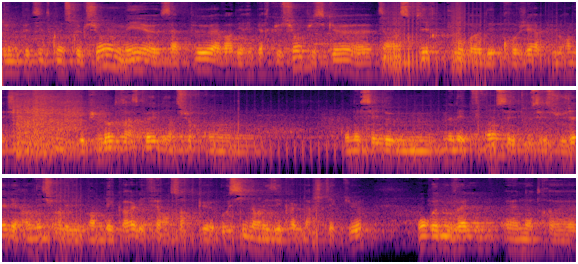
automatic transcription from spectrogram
d'une petite construction, mais ça peut avoir des répercussions puisque ça inspire pour des projets à plus grande échelle. Et puis l'autre aspect, bien sûr, qu'on on essaye de mener de front c'est tous ces sujets, les ramener sur les bancs d'école et faire en sorte que aussi dans les écoles d'architecture, on renouvelle euh, notre, euh,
